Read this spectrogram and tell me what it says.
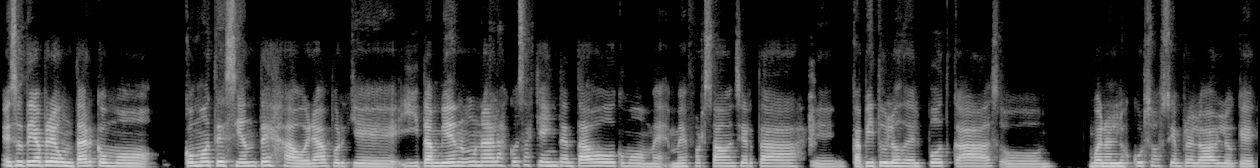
Eso te iba a preguntar como cómo te sientes ahora, porque y también una de las cosas que he intentado, como me, me he esforzado en ciertos capítulos del podcast o bueno, en los cursos siempre lo hablo, que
